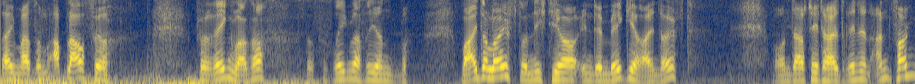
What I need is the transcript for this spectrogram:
sag ich mal, so ein Ablauf für, für Regenwasser, dass das Regenwasser hier weiterläuft und nicht hier in den Weg hier reinläuft. Und da steht halt drinnen Anfang.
